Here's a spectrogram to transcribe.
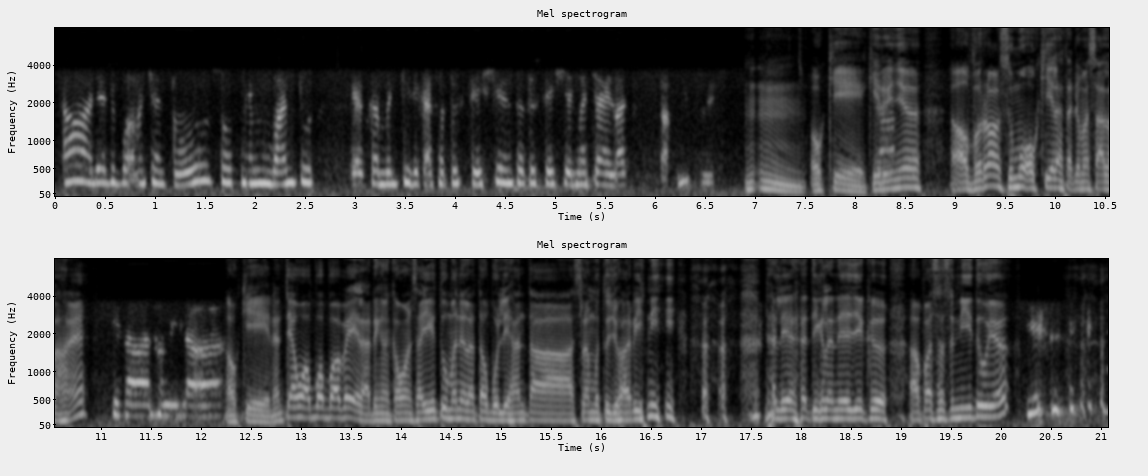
uh, dia ada buat macam tu. So memang bantu. Dia akan berhenti dekat satu stesen. Satu stesen macam LRT. Tak gitu. Mm-mm. Okey, kiranya uh, overall semua okey lah, tak ada masalah eh? Okeylah, Alhamdulillah. Okey, nanti awak buat-buat baik lah dengan kawan saya tu. Manalah tahu boleh hantar selama tujuh hari ni. Dari hati kalian aja ke uh, pasar seni tu ya?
